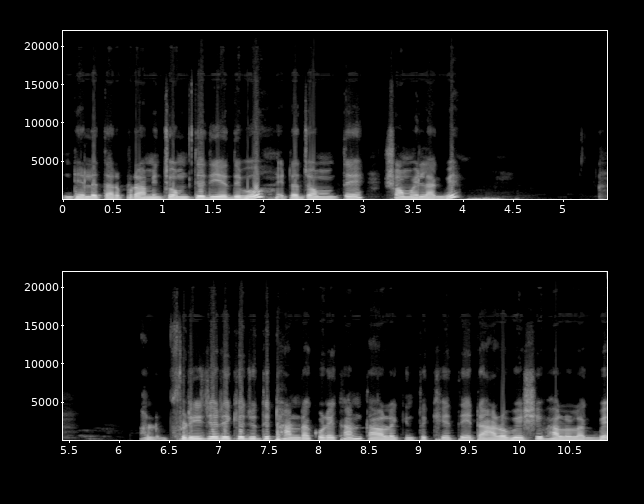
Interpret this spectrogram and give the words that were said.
ঢেলে তারপর আমি জমতে দিয়ে দেব। এটা জমতে সময় লাগবে। আর ফ্রিজে রেখে যদি ঠান্ডা করে খান, তাহলে কিন্তু খেতে এটা আরও বেশি ভালো লাগবে।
